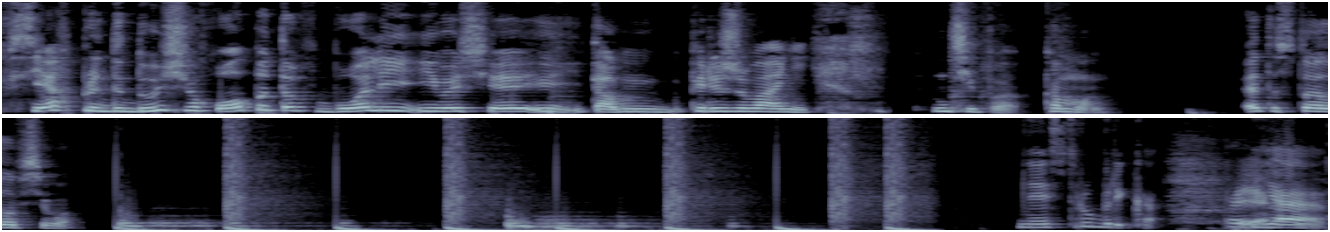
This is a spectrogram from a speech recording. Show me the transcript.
всех предыдущих опытов, боли и вообще и, там переживаний. Ну, типа, come on. Это стоило всего. У меня есть рубрика. Поехали. Я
